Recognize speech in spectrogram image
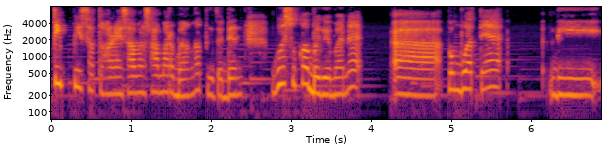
tipis satu hal yang samar-samar banget gitu. Dan gue suka bagaimana uh, pembuatnya di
